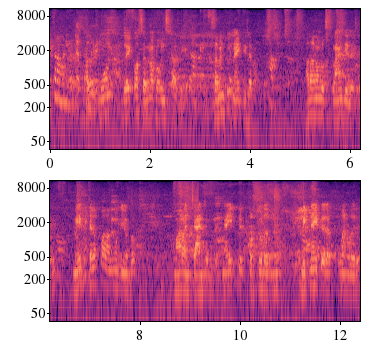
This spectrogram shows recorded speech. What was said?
എത്ര മണി തൊട്ട് അത് മോർണിംഗ് ബ്രേക്ക്ഫാസ്റ്റ് സെവൻ ഓ ക്ലോക്കിന് സ്റ്റാർട്ട് ചെയ്യും. സെവൻ ടു നൈറ്റ് ഇലവൻ അതാണ് നമ്മൾ പ്ലാൻ ചെയ്തേക്കുന്നത്. മേ ബി ചിലപ്പോൾ അങ്ങോട്ടും ഇങ്ങോട്ടും മാറാൻ ചാൻസ് ഉണ്ട്. നൈറ്റ് കുറച്ചുകൂടെ ഒന്ന് മിഡ് നൈറ്റ് വരെ പോകാനുള്ളൊരു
